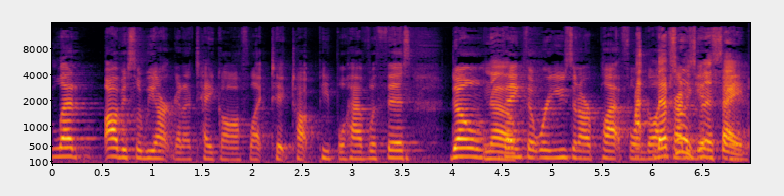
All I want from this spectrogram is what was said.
let obviously we aren't going to take off like TikTok people have with this. Don't No. think that we're using our platform to like That's try what I was to gonna say.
